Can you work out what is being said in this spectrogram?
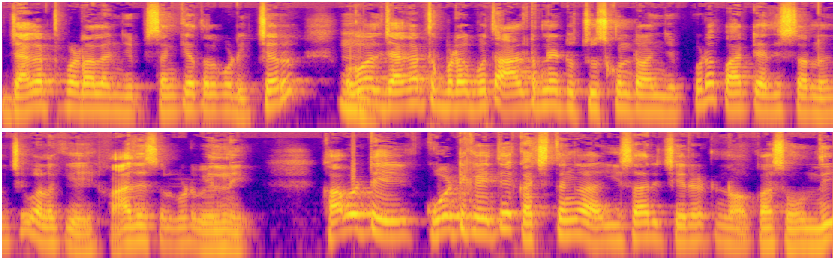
జాగ్రత్త పడాలని చెప్పి సంకేతాలు కూడా ఇచ్చారు. ఒకవేళ జాగ్రత్త పడకపోతే ఆల్టర్నేటివ్ చూసుకుంటామని చెప్పి కూడా పార్టీ అధిష్టానం నుంచి వాళ్ళకి ఆదేశాలు కూడా వెళ్ళినాయి. కాబట్టి కోర్టుకైతే ఖచ్చితంగా ఈసారి చేరేటువంటి అవకాశం ఉంది.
